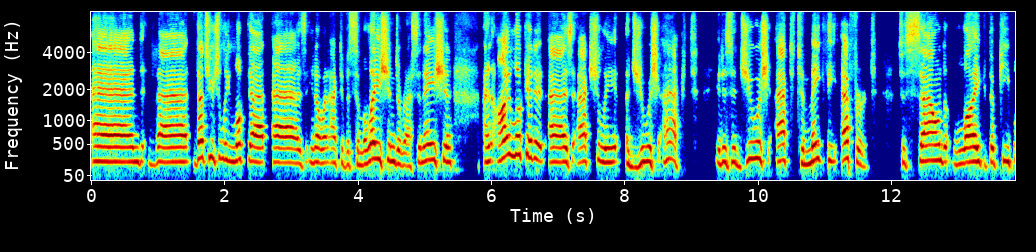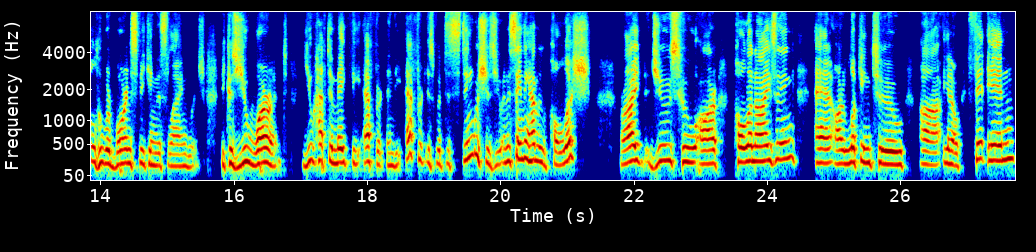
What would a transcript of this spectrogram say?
And that that's usually looked at as, you know, an act of assimilation, deracination. And I look at it as actually a Jewish act. It is a Jewish act to make the effort to sound like the people who were born speaking this language, because you weren't. You have to make the effort, and the effort is what distinguishes you. And the same thing happens with Polish, right? Jews who are Polonizing and are looking to, uh, you know, fit in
